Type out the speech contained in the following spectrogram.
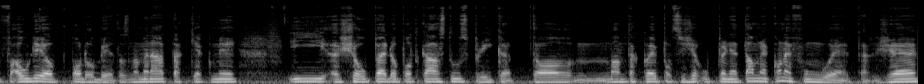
v audio podobě. To znamená tak, jak mi i šoupe do podcastů Spreaker. To mám takový pocit, že úplně tam jako nefunguje. Takže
